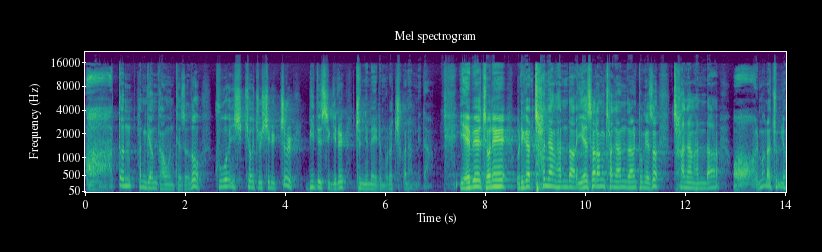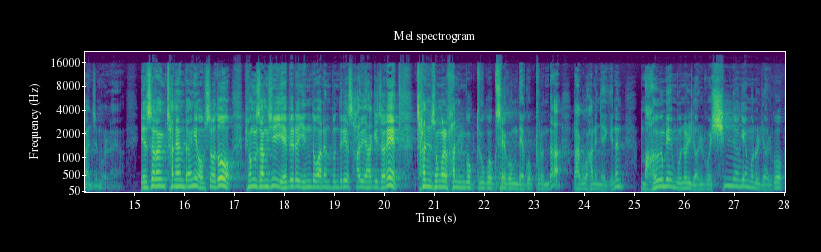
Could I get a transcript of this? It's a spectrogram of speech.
어떤 환경 가운데서도 구원시켜 주실 줄 믿으시기를 주님의 이름으로 축원합니다. 예배 전에 우리가 찬양한다, 예사랑 찬양단을 통해서 찬양한다, 어, 얼마나 중요한지 몰라요. 예사랑 찬양단이 없어도 평상시 예배를 인도하는 분들이 사회하기 전에 찬송을 한 곡, 두 곡, 세 곡, 네 곡 부른다라고 하는 얘기는 마음의 문을 열고 심령의 문을 열고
